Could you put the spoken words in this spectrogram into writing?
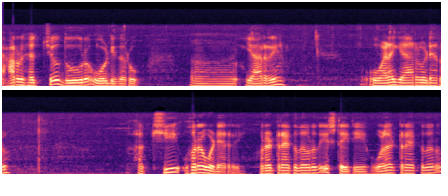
ಯಾರು ಹೆಚ್ಚು ದೂರ ಓಡಿದರು? ಯಾರು ರೀ ಒಳಗೆ ಯಾರು ಓಡ್ಯಾರು? ಅಕ್ಷಿ ಹೊರ ಓಡ್ಯಾರ ರೀ ಹೊರ ಟ್ರ್ಯಾಕ್ದವ್ರದ್ದು ಇಷ್ಟೈತಿ ಒಳ ಟ್ರ್ಯಾಕ್ದವರು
